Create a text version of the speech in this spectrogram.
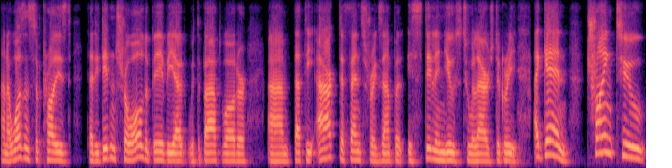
And I wasn't surprised that he didn't throw all the baby out with the bathwater. Um, that the arc defence, for example, is still in use to a large degree. Again, trying to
